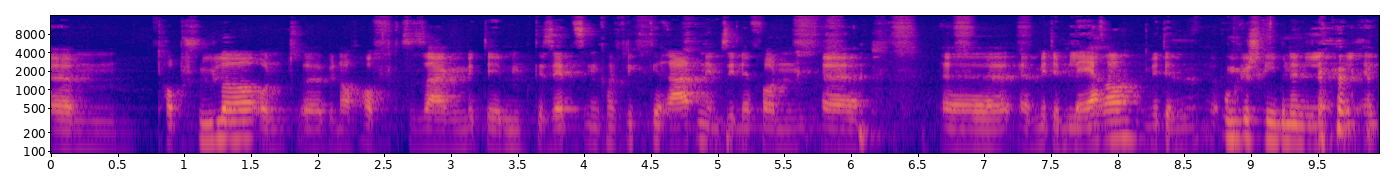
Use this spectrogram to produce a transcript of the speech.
ähm, Top-Schüler und äh, bin auch oft sozusagen mit dem Gesetz in Konflikt geraten im Sinne von äh, äh, mit dem Lehrer, mit dem ungeschriebenen, Le äh,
